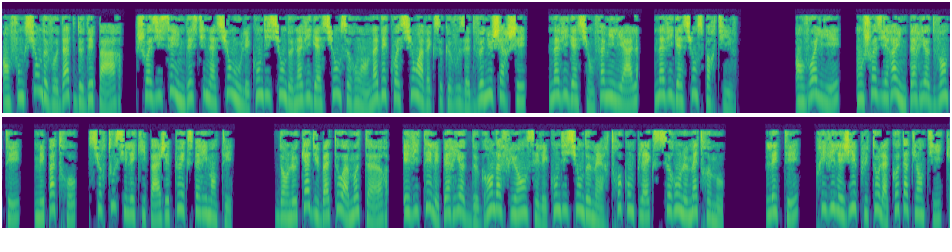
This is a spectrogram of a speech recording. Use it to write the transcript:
En fonction de vos dates de départ, choisissez une destination où les conditions de navigation seront en adéquation avec ce que vous êtes venu chercher, navigation familiale, navigation sportive. En voilier, on choisira une période ventée, mais pas trop, surtout si l'équipage est peu expérimenté. Dans le cas du bateau à moteur, évitez les périodes de grande affluence et les conditions de mer trop complexes seront le maître mot. L'été, privilégiez plutôt la côte atlantique,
